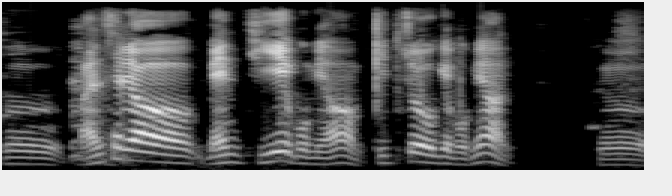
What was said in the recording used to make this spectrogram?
그 만세력 맨 뒤에 보면 뒤쪽에 보면 그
